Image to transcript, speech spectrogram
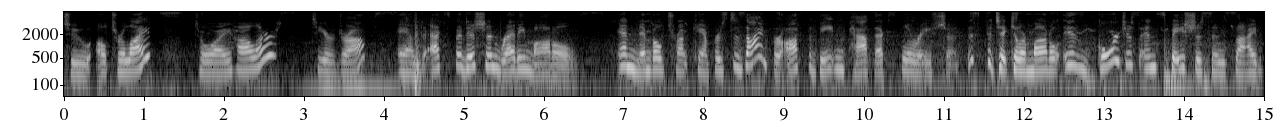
to ultralights, toy haulers, teardrops, and expedition ready models and nimble truck campers designed for off the beaten path exploration. This particular model is gorgeous and spacious inside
